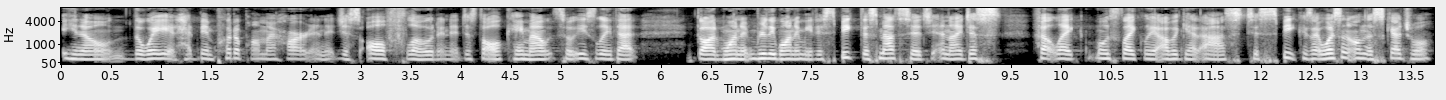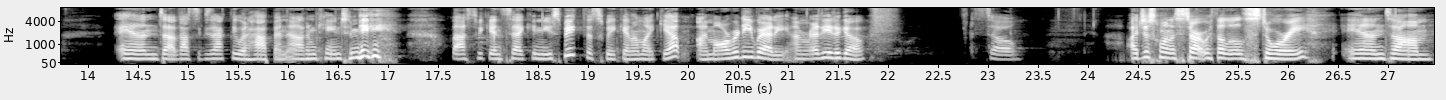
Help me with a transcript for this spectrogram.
you know, the way it had been put upon my heart and it just all flowed and it just all came out so easily that God wanted, really wanted me to speak this message. And I just felt like most likely I would get asked to speak because I wasn't on the schedule. And uh, that's exactly what happened. Adam came to me last week and said, Can you speak this week? And I'm like, Yep, I'm already ready. I'm ready to go. So I just want to start with a little story. And um,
